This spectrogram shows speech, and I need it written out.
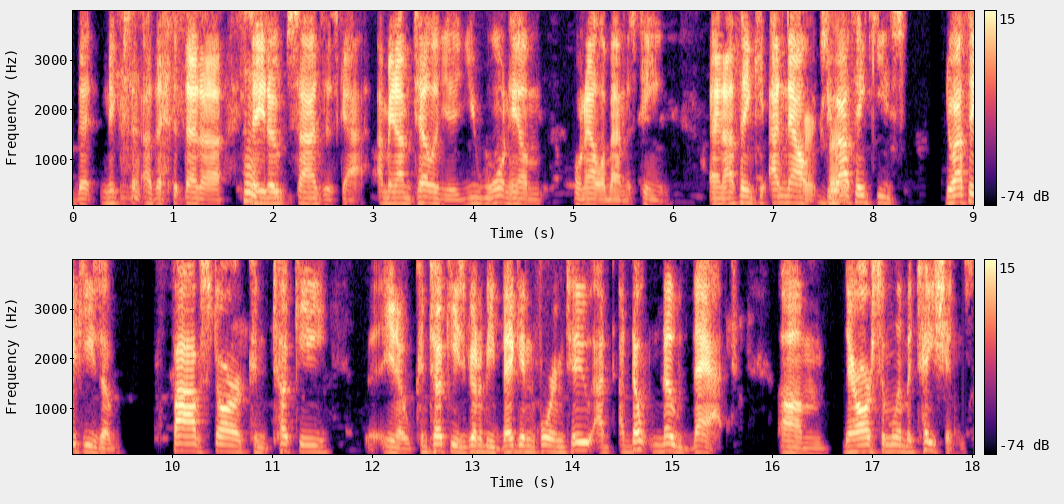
that Nick uh, that, that uh, Nate Oats signs this guy. I mean, I'm telling you, you want him on Alabama's team, and I think and now do I think he's do I think he's a five star Kentucky? You know, Kentucky's going to be begging for him too. I, I don't know that. Um, there are some limitations,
